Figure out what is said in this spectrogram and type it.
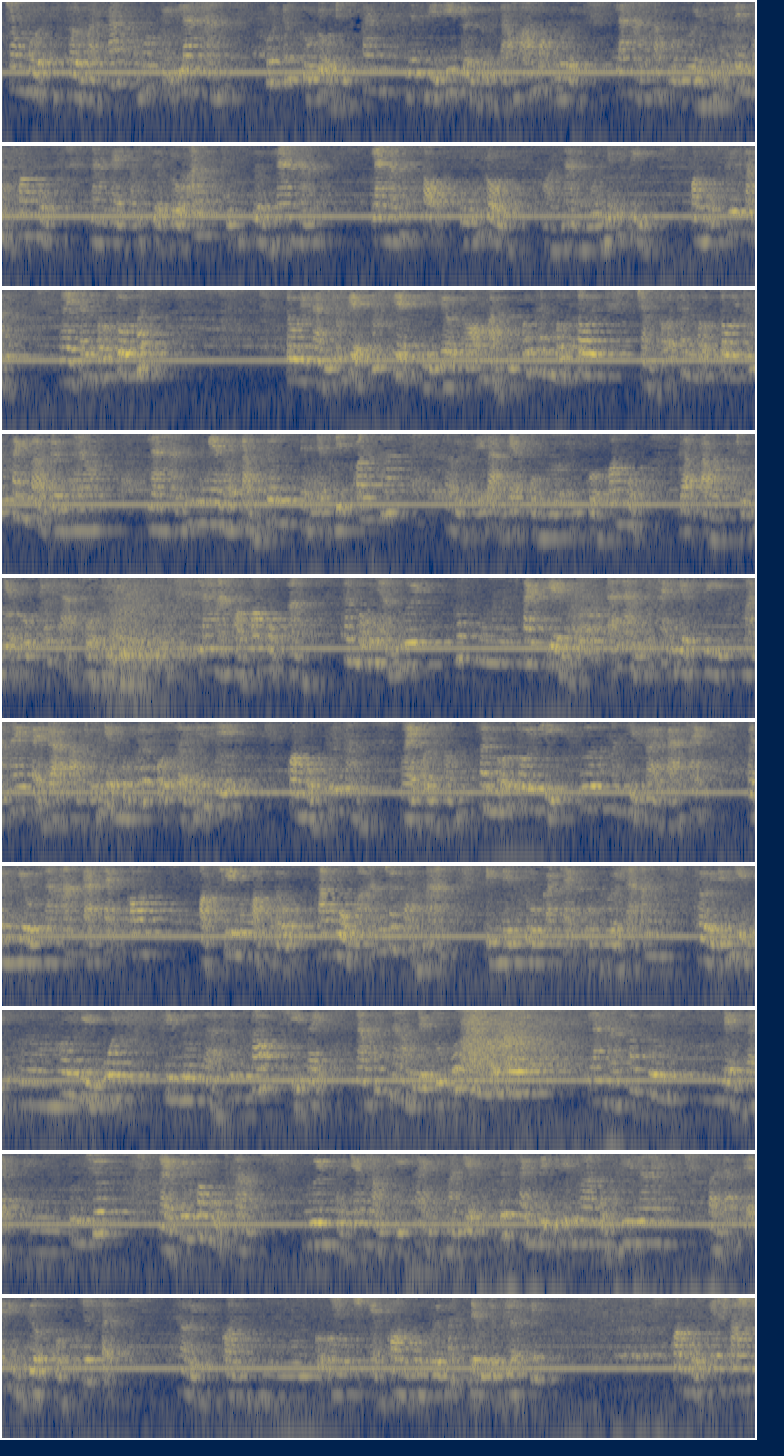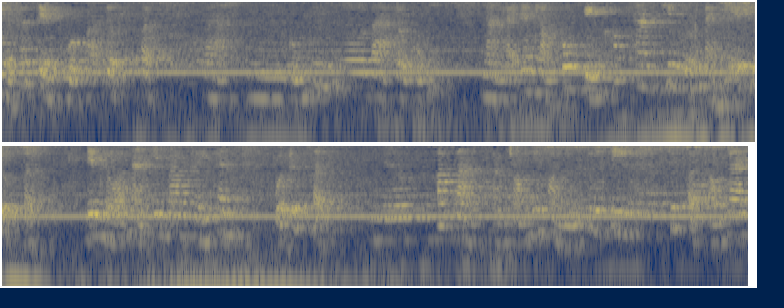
Trong một thời mạt pháp có một vị la hán phước đức cứu độ chúng sanh, nhân vì đi tuần tự giáo hóa mọi người. La hán gặp một người nữ tên là quang mục, nàng ngày sáng sửa đồ ăn, cúng dường la hán. La hán họ cúng rồi, hỏi nàng muốn những gì. Quang mục thưa rằng, ngày thân mẫu tôi mất. Tôi làm những việc phước thiện để nhờ đó mà cứu vớt thân mẫu tôi. Chẳng rõ thân mẫu tôi thác sanh vào đường nào là hắn nghe nói cảm thương, bèn nhận định quan sát. Thời thấy bà mẹ của người, của quan mục đọa vào chỗ địa ngục rất là khổ sở la hán hỏi quan mục rằng, thân mẫu nhà ngươi, lúc sai tiền, đã làm những hạnh nghiệp gì mà nay phải đọa vào chỗ địa ngục rất khổ sở như thế? Quan mục thưa rằng, ngày còn sống, thân mẫu tôi chỉ ưa ăn thịt loài cá chạch, phần nhiều là ăn cá chạch con, hoặc chim hoặc nấu, tha hồ mà ăn cho thỏa mãn. Tính đến số cá chạch của người đã ăn thời đến nghìn ờ, hơn nghìn muôn xin tôn giả thương xót, chỉ dạy làm cách nào để cứu quốc thân mẫu tôi. Là hắn sắc thương để dạy ừ, phương trước ngài khuyên qua mục rằng, ngươi phải đem lòng trí thành mà niệm đức thanh tịnh liên hoa của như lai và đáp vẽ hình tượng của đức phật. Thời còn ừ, kẻ còn cùng người mất đều được lợi ích. Qua mục nghe xong nhờ rất tiền của quả tượng phật và ừ, cúng và ờ, thờ cúng, nàng lại đem lòng cung kính khóc chiêm ngưỡng cảnh lễ tượng phật. Đêm đó nàng chiêm bao thấy thân của đức phật sắc vàng sáng chói như hòn núi tu si đức phật phóng ra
